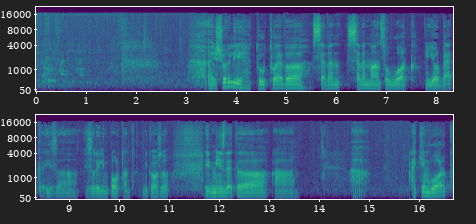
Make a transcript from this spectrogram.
you know, with the time that you've had surely to, to have uh, seven seven months of work in your back is uh, is really important because uh, it means that uh, uh, I can work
